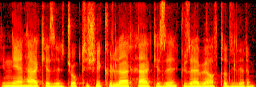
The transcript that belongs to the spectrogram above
Dinleyen herkese çok teşekkürler. Herkese güzel bir hafta dilerim.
